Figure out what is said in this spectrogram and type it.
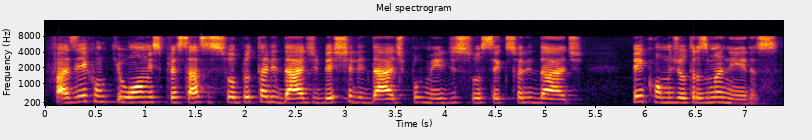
fazia com que o homem expressasse sua brutalidade e bestialidade por meio de sua sexualidade, bem como de outras maneiras.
